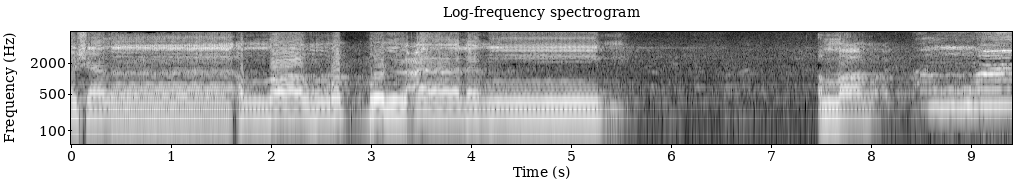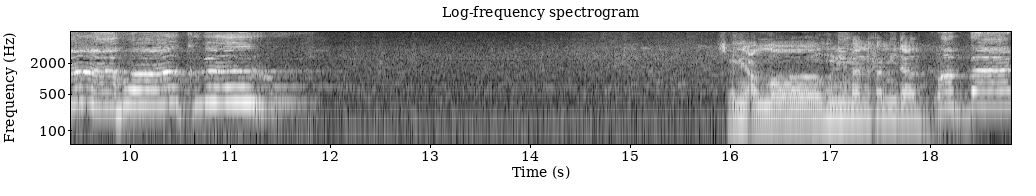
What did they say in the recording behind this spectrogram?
يشاء الله رب العالمين الله الله أكبر سمع الله لمن حمده ربنا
